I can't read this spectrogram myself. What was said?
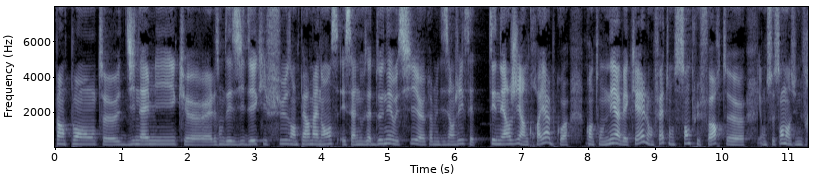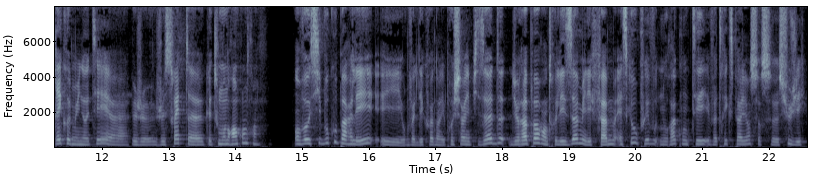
pimpantes, dynamiques, elles ont des idées qui fusent en permanence. Et ça nous a donné aussi, comme le disait Angélique, cette énergie incroyable. Quand on est avec elles, en fait, on se sent plus forte et on se sent dans une vraie communauté que je, je souhaite euh, que tout le monde rencontre. On va aussi beaucoup parler, et on va le découvrir dans les prochains épisodes, du rapport entre les hommes et les femmes. Est-ce que vous pouvez nous raconter votre expérience sur ce sujet?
